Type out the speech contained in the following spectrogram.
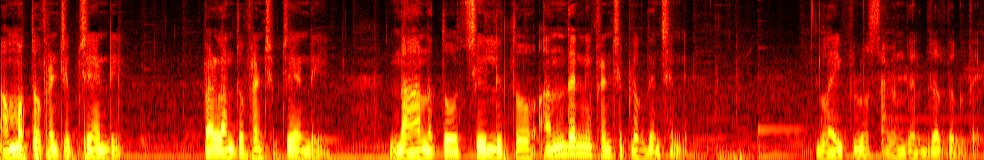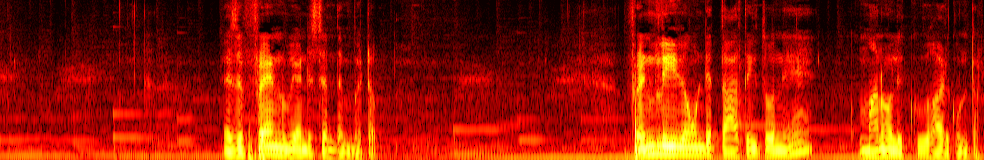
అమ్మతో ఫ్రెండ్షిప్ చేయండి పెళ్ళంతో ఫ్రెండ్షిప్ చేయండి నాన్నతో చెల్లితో అందరినీ ఫ్రెండ్షిప్లోకి దించండి. లైఫ్లో సగం దరిద్రాలు తగ్గుతాయి. As a friend we understand them better ఫ్రెండ్లీగా ఉండే తాతయ్యతోనే మనవాళ్ళు ఎక్కువగా ఆడుకుంటారు.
